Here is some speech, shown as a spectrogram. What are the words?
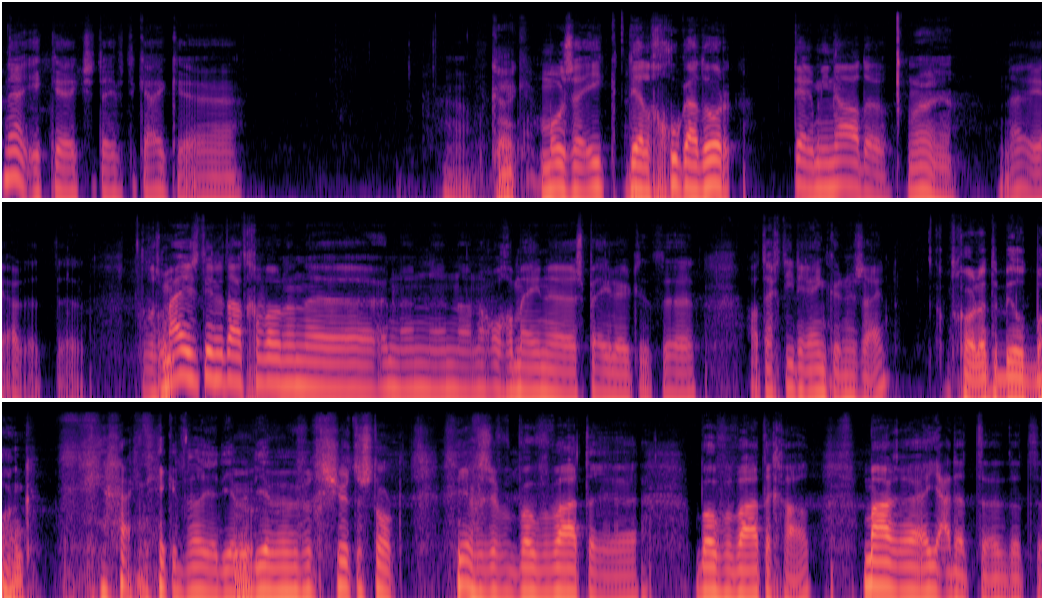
Nee, ik, eh, ik zit even te kijken. Ja. Kijk. Mo- Mosaic del Jugador Terminado. Oh, ja. Nee, ja, dat, volgens mij is het inderdaad gewoon een, eh, een, een, een, een algemene speler. Het eh, had echt iedereen kunnen zijn. Komt gewoon uit de beeldbank. ja, ik denk het wel. Ja. Die, hebben, die hebben even geschutterstokt. Die hebben ze even boven water, eh, boven water gehaald. Maar eh, ja, dat, eh, dat,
